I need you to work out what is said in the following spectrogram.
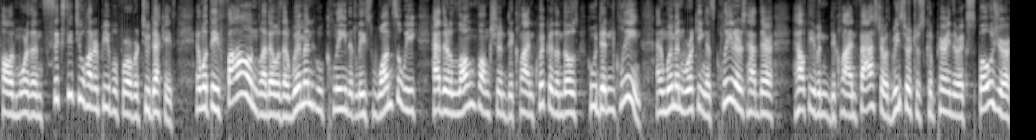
followed more than 6,200 people for over two decades. And what they found, Glenda, was that women who cleaned at least once a week had their lung function decline quicker than those who didn't clean. And women working as cleaners had their health even decline faster, with researchers comparing their exposure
